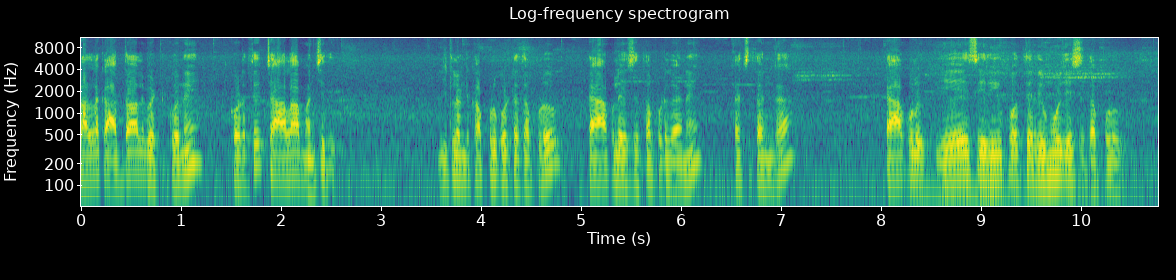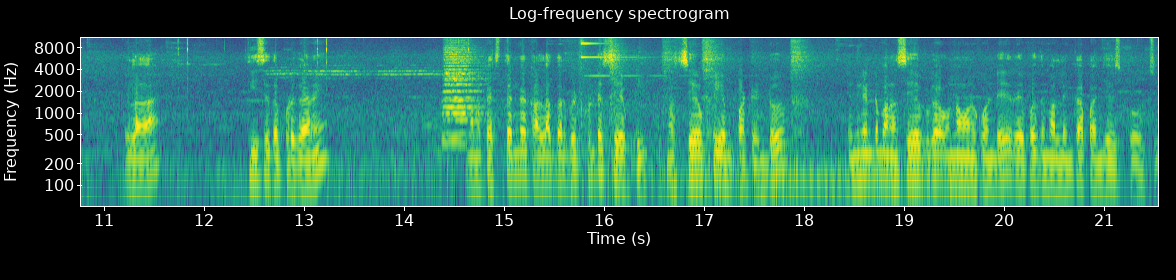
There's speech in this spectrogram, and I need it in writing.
కళ్ళకి అద్దాలు పెట్టుకొని కొడితే చాలా మంచిది. ఇట్లాంటి కప్పులు కొట్టేటప్పుడు ట్యాపులు వేసేటప్పుడు కానీ ఖచ్చితంగా ట్యాపులు వేసి ఇరిగిపోతే రిమూవ్ చేసేటప్పుడు ఇలా తీసేటప్పుడు కానీ మనం ఖచ్చితంగా కళ్ళద్దాలు పెట్టుకుంటే సేఫ్టీ మన సేఫ్టీ ఇంపార్టెంట్ ఎందుకంటే మనం సేఫ్గా ఉన్నాం అనుకోండి రేపొద్దు మళ్ళీ ఇంకా పని చేసుకోవచ్చు.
